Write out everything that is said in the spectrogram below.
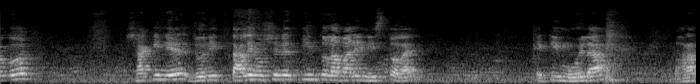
নগর শাকিনের জনিক তালে হোসেনের তিনতলা বাড়ির নিচতলায় একটি মহিলা ভাড়া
